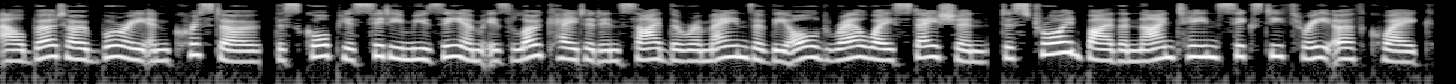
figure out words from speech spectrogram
Alberto Burri and Christo. The Skopje City Museum is located inside the remains of the old railway station, destroyed by the 1963 earthquake.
